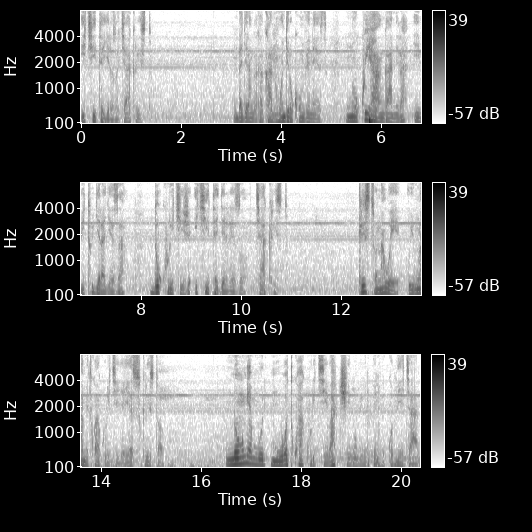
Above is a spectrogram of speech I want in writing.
icyitegerezo cya kirisito ndagira ngo aka kantu wongere ukumve neza. Ni ukwihanganira ibitugerageza dukurikije icyitegererezo cya kirisito kirisito nawe uyu mwami twakurikiye yesu kirisito ni umwe mu bo twakurikiye baciye mu bintu bikomeye cyane.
